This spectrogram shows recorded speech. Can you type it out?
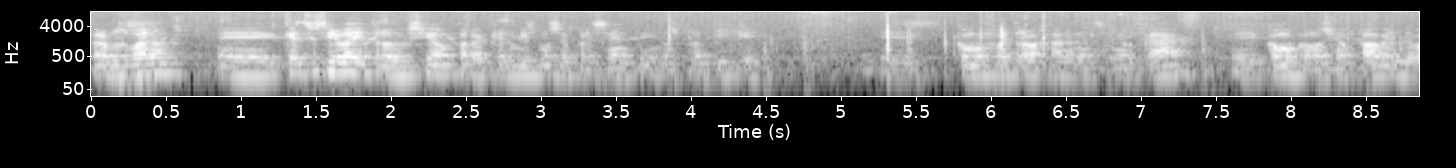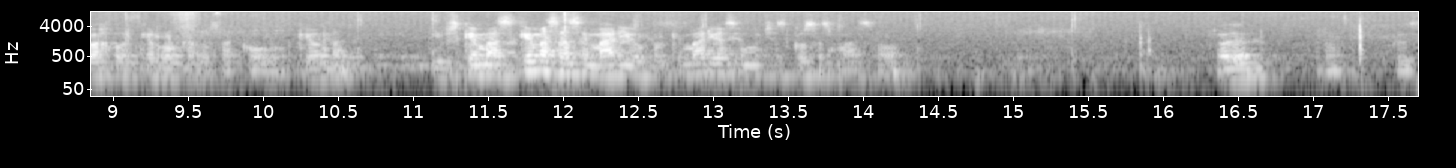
Pero pues bueno, eh, que esto sirva de introducción para que él mismo se presente y nos platique eh, cómo fue trabajar en el señor K, cómo conoció a Pavel, debajo de qué roca lo sacó, qué onda. Y pues qué más, qué más hace Mario, porque Mario hace muchas cosas más, ¿no? Hola. pues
